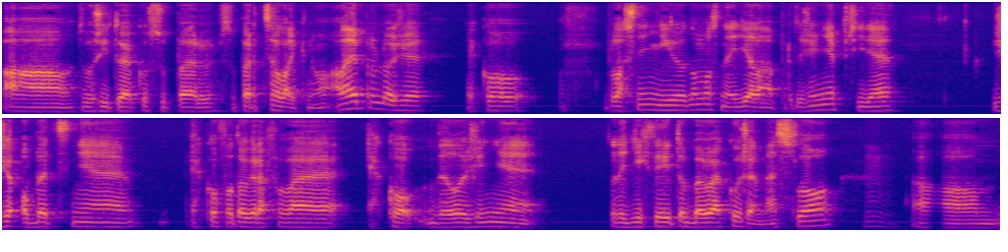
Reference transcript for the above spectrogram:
a tvoří to jako super, super celek, no. Ale je pravda, že jako vlastně nikdo to moc nedělá, protože mně přijde, že obecně jako fotografové, jako vyloženě lidi, kteří to berou jako řemeslo, hmm. um,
